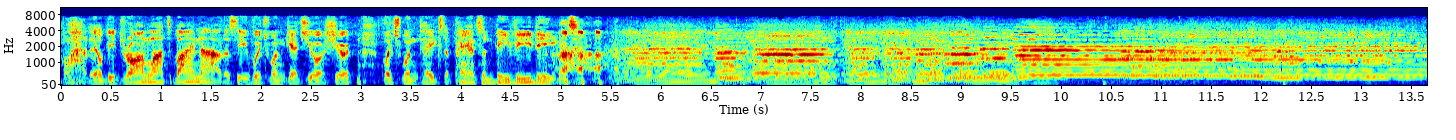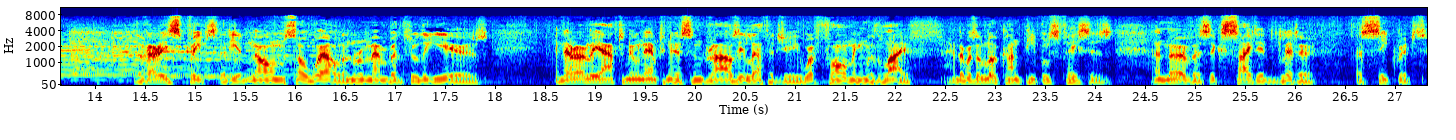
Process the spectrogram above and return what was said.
Why, they'll be drawing lots by now to see which one gets your shirt and which one takes the pants and BVDs. The very streets that he had known so well and remembered through the years, in their early afternoon emptiness and drowsy lethargy, were foaming with life, and there was a look on people's faces, a nervous, excited glitter, a secret,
